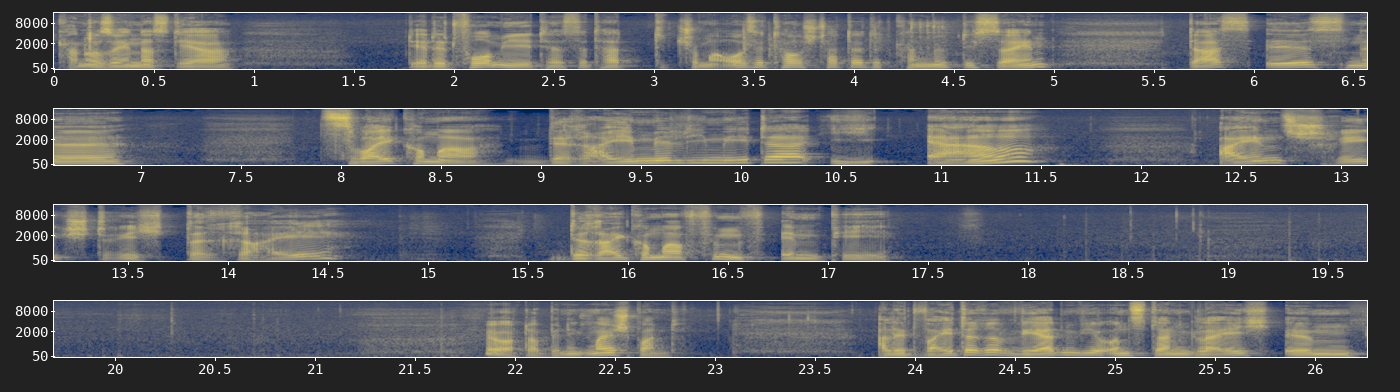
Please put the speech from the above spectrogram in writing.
Kann auch sein, dass der, der das vor mir getestet hat, das schon mal ausgetauscht hatte. Das kann möglich sein. Das ist eine 2,3 mm IR 1-3 3,5 MP. Ja, da bin ich mal gespannt. Alles weitere werden wir uns dann gleich im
